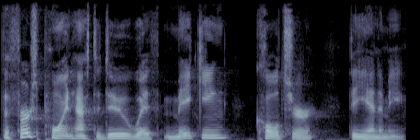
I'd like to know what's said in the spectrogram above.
The first point has to do with making culture the enemy.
